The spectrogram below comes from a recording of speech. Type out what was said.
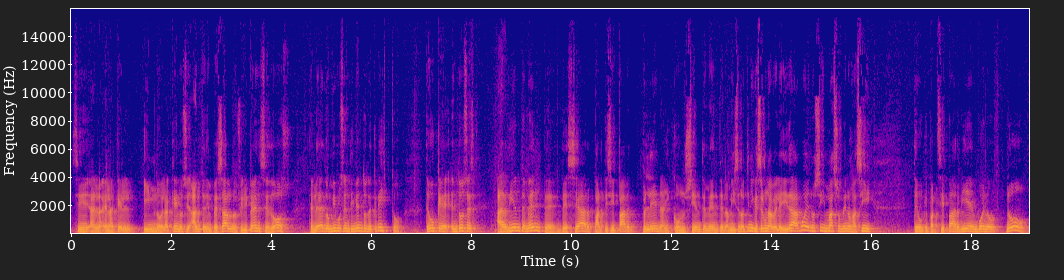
¿sí? en, aquel himno de la antes de empezarlo, en Filipenses 2, tener los mismos sentimientos de Cristo. Tengo que entonces ardientemente desear participar plena y conscientemente en la misa. No tiene que ser una veleidad, bueno, sí, más o menos así tengo que participar bien, bueno, no.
